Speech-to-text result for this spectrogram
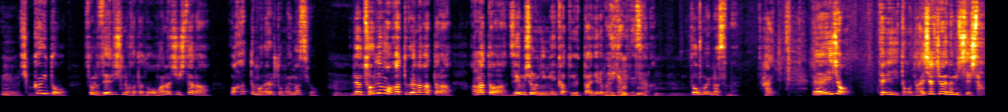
うん、しっかりと、その税理士の方とお話ししたら、分かってもらえると思いますよ。で、それでも分かってくれなかったら、あなたは税務署の人間かと言ってあげればいいだけですから、と思いますね。はい。えー以上、テリーと大社長への道でした。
